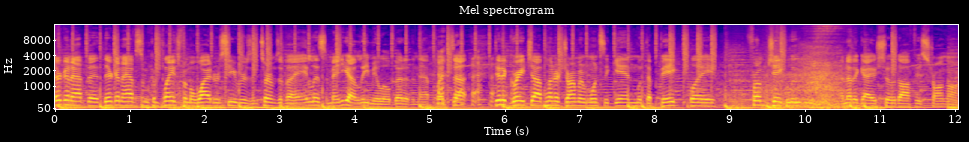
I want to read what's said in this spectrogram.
are gonna have to, they're gonna have some complaints from the wide receivers in terms of, uh, hey, listen, man, you got to leave me a little better than that. But uh, did a great job, Hunter Jarman once again with a big play from Jake Luton, another guy who showed off his strong arm.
